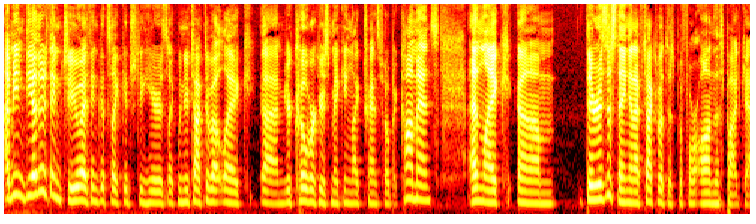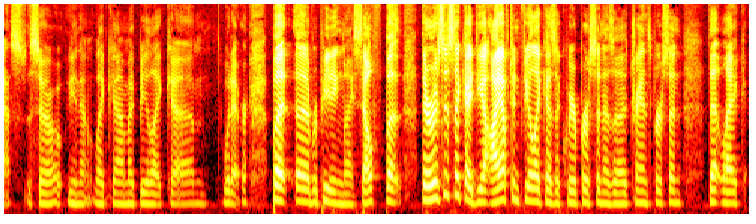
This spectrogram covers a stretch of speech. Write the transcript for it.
I mean, the other thing too, I think it's like interesting here is like when you talked about like um, your coworkers making like transphobic comments and like um, there is this thing, and I've talked about this before on this podcast. So, you know, like I might be like, um, whatever, but uh, repeating myself. But there is this like idea. I often feel like as a queer person, as a trans person, that like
